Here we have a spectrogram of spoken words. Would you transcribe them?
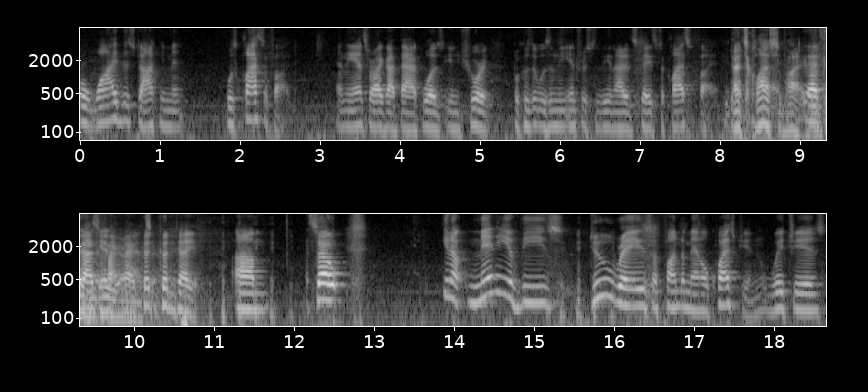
for why this document was classified? And the answer I got back was, in short, because it was in the interest of the United States to classify it. That's classified. That's We couldn't give classified, right, couldn't, couldn't tell you. Um, so, you know, many of these do raise a fundamental question, which is,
